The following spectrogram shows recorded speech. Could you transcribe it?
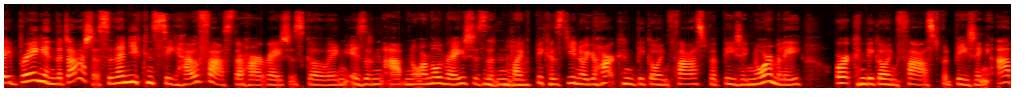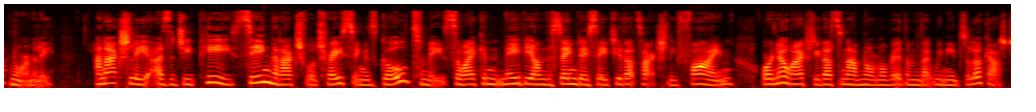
they bring in the data. So then you can see how fast their heart rate is going. Is it an abnormal rate? Is it Mm-hmm. like because you know your heart can be going fast but beating normally or it can be going fast but beating abnormally. And actually as a gp seeing that actual tracing is gold to me. So i can maybe on the same day say to you that's actually fine or no actually that's an abnormal rhythm that we need to look at.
